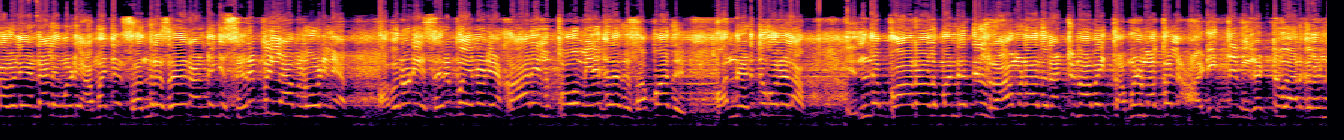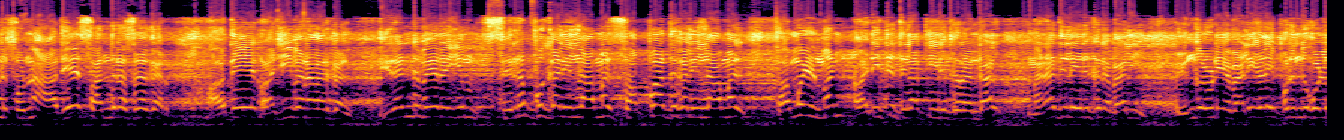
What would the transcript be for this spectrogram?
கவலை என்றால் எங்களுடைய அமைச்சர் சந்திரசேகர் அன்றைக்கு செருப்பு இல்லாமல் ஓடினார். அவருடைய செருப்பு என்னுடைய காரில் இப்பவும் இருக்கிறது. சப்பாது வந்து எடுத்து எந்த பாராளுமன்றத்தில் ராமநாதன் அர்ஜுனாவை தமிழ் மக்கள் அடித்து விரட்டுவார்கள் என்று சொன்ன அதே சந்திரசேகர் அதே ரஜீவன் அவர்கள் இரண்டு பேரையும் செருப்புகள் இல்லாமல் சப்பாத்துகள் இல்லாமல் தமிழ் மண் அடித்து திலாத்தி இருக்கிறார் என்றால் மனதில் இருக்கிற வலி எங்களுடைய வழிகளை புரிந்து கொள்ளுங்கள்.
